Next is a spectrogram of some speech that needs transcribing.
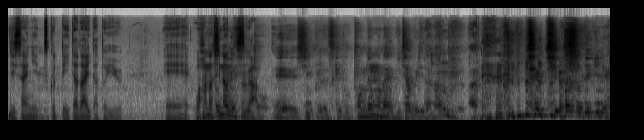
実際に作っていただいたという、えーお話なんですが。すえーシンプルですけどとんでもない無茶ぶりだなっていう、あの素人的には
